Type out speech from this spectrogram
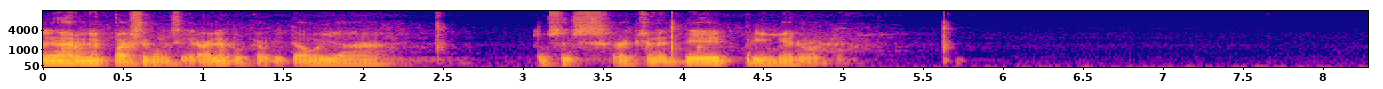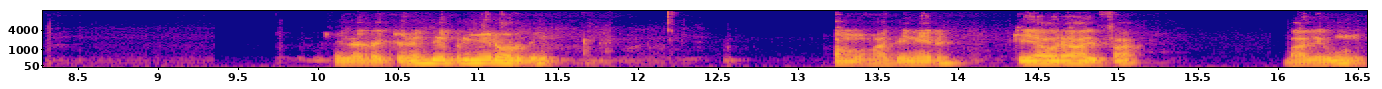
Voy a dejar un espacio considerable porque ahorita voy a... Entonces, reacciones de primer orden. En las reacciones de primer orden, vamos a tener que ahora alfa vale 1.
